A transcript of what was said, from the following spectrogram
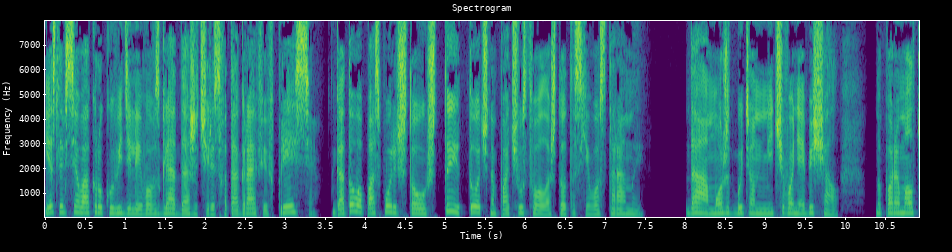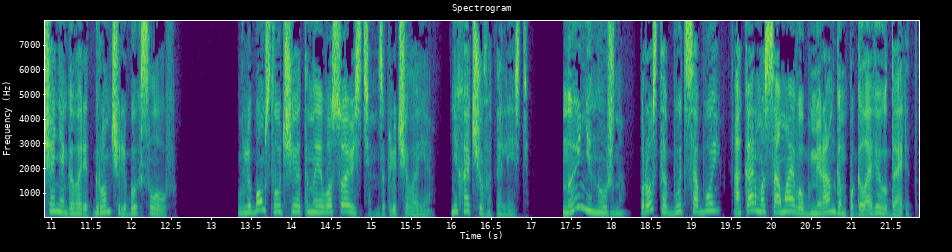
Если все вокруг увидели его взгляд даже через фотографии в прессе, готова поспорить, что уж ты точно почувствовала что-то с его стороны. Да, может быть, он ничего не обещал, но порой молчание говорит громче любых слов. «В любом случае, это на его совести», — заключила я. «Не хочу в это лезть». «Ну и не нужно. Просто будь собой, а карма сама его бумерангом по голове ударит».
